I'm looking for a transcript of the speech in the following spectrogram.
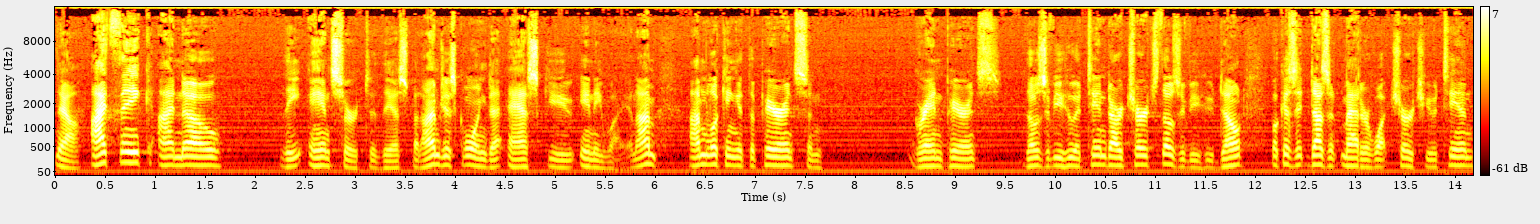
Now, I think I know the answer to this, but I'm just going to ask you anyway. And I'm, I'm looking at the parents and grandparents, those of you who attend our church, those of you who don't, because it doesn't matter what church you attend.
